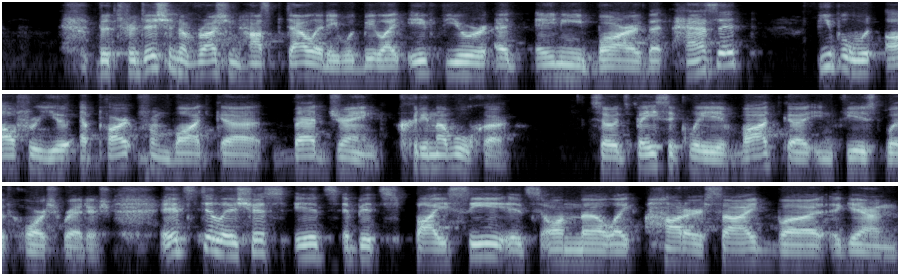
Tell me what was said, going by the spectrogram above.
the tradition of Russian hospitality would be like if you're at any bar that has it, people would offer you apart from vodka, that drink, khrinavukha, so it's basically vodka infused with horseradish. It's delicious. It's a bit spicy. It's on the like hotter side, but again,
